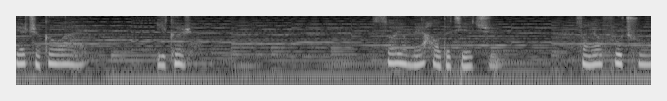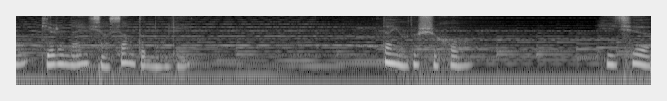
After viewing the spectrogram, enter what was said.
也只够爱一个人。所有美好的结局，总要付出别人难以想象的努力。但有的时候，一切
